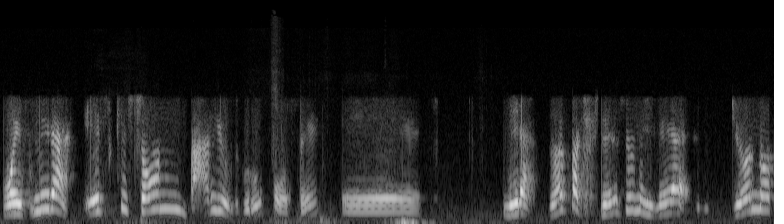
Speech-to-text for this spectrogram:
Pues mira, es que son varios grupos, ¿eh? Eh, mira, no para que te des una idea, yo no,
